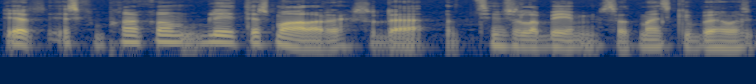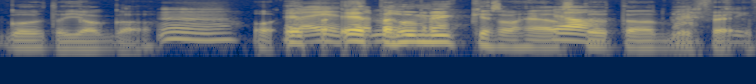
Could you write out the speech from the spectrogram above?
Jag, jag skulle kunna bli lite smalare sådär, simsalabim, så att man inte skulle behöva gå ut och jogga och, Mm. och äta, äta äta hur mycket som helst Ja, utan att bli fe, verkligen,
